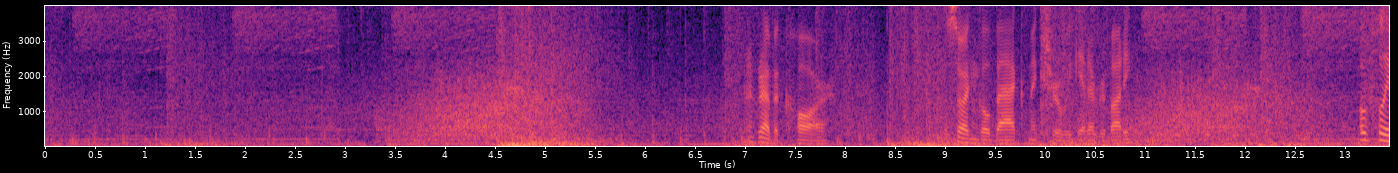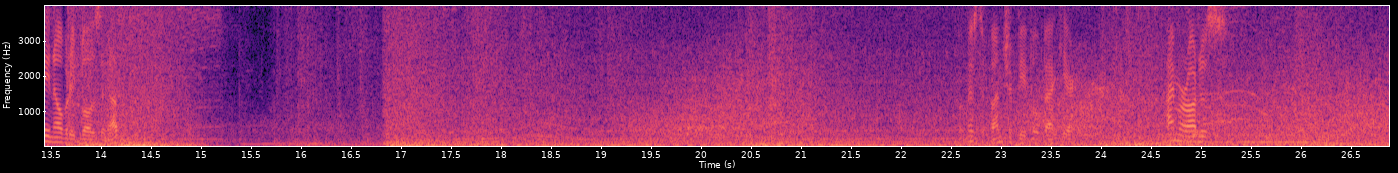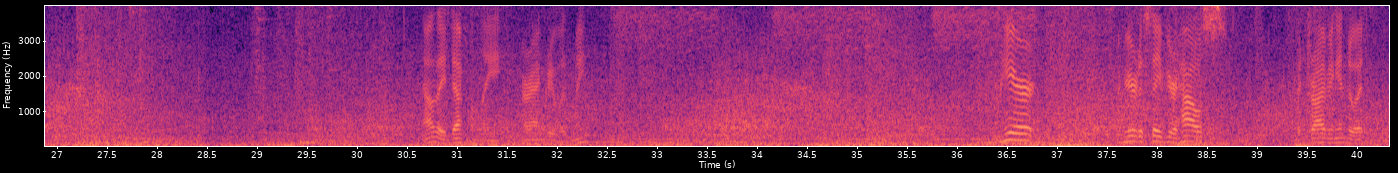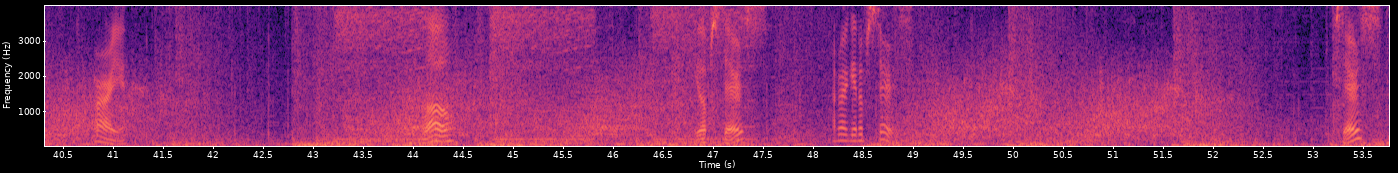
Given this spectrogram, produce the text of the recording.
I'm gonna grab a car. Just so I can go back, make sure we get everybody. Hopefully nobody blows it up. Missed a bunch of people back here. Hi, Marauders. Now they definitely are angry with me. I'm here. I'm here to save your house by driving into it. Where are you? Hello? You upstairs? How do I get upstairs? Stairs?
